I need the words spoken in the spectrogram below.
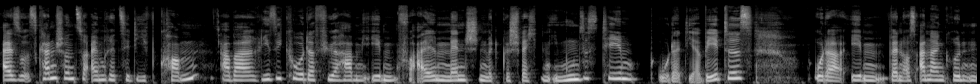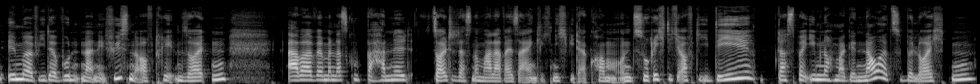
also es kann schon zu einem Rezidiv kommen, aber Risiko dafür haben eben vor allem Menschen mit geschwächtem Immunsystem oder Diabetes oder eben, wenn aus anderen Gründen immer wieder Wunden an den Füßen auftreten sollten. Aber wenn man das gut behandelt, sollte das normalerweise eigentlich nicht wiederkommen. Und so richtig auf die Idee, das bei ihm nochmal genauer zu beleuchten,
